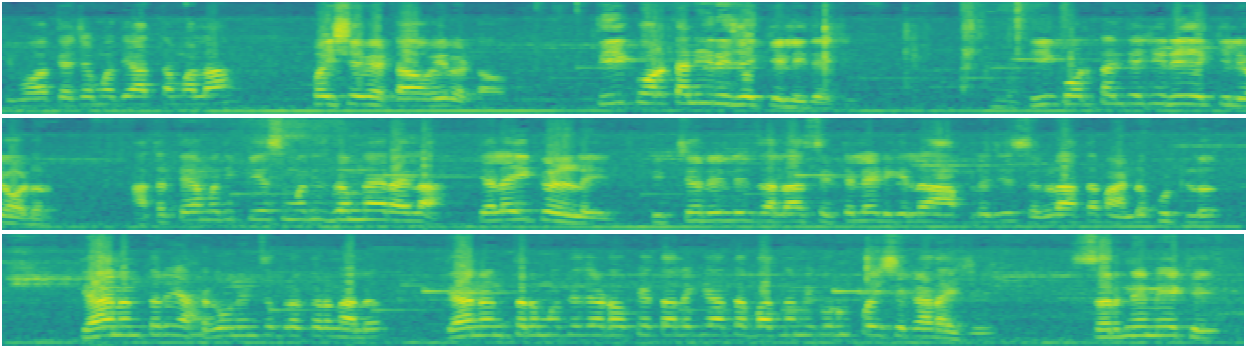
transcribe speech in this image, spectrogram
की बाबा त्याच्यामध्ये आता मला पैसे भेटावं हे भेटावं. ती कोर्टाने रिजेक्ट केली त्याची. ही कोर्टाने त्याची रिजेक्ट केली ऑर्डर आता त्यामध्ये केसमध्ये दम नाही राहिला. त्यालाही कळलंय. पिक्चर रिलीज झाला सॅटेलाइट गेलं आपलं जे सगळं आता भांडं फुटलं. त्यानंतर हे हगवणींचं प्रकरण आलं. त्यानंतर मग त्याच्या डोक्यात आलं की आता बदनामी करून पैसे काढायचे. सरनेम एक आहे.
